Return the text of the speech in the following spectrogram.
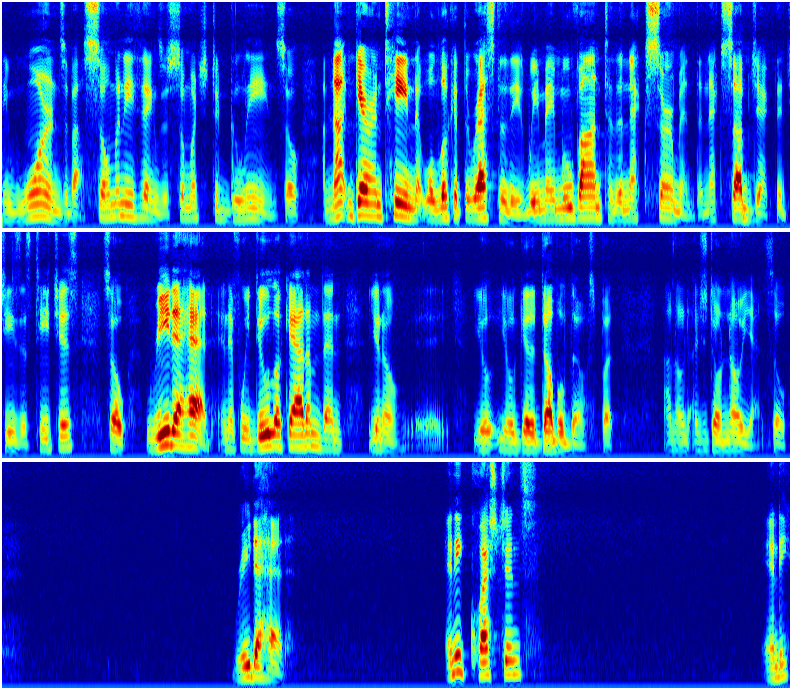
And he warns about so many things. There's so much to glean. So I'm not guaranteeing that we'll look at the rest of these. We may move on to the next sermon, the next subject that Jesus teaches. So read ahead. And if we do look at them, then, you know, eh, you'll, you'll get a double dose. But I, don't, I just don't know yet. So read ahead. Any questions? Andy?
